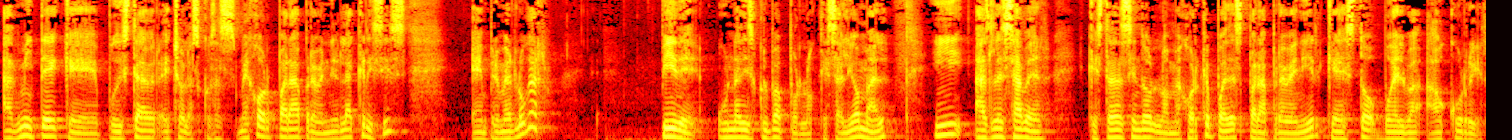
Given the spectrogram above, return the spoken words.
admite que pudiste haber hecho las cosas mejor para prevenir la crisis en primer lugar. Pide una disculpa por lo que salió mal y hazle saber que estás haciendo lo mejor que puedes para prevenir que esto vuelva a ocurrir.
